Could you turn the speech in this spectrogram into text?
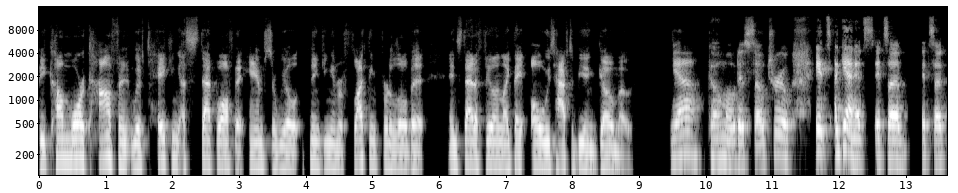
become more confident with taking a step off the hamster wheel, thinking and reflecting for a little bit instead of feeling like they always have to be in go mode? Yeah, go mode is so true. It's again, it's it's a it's a,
